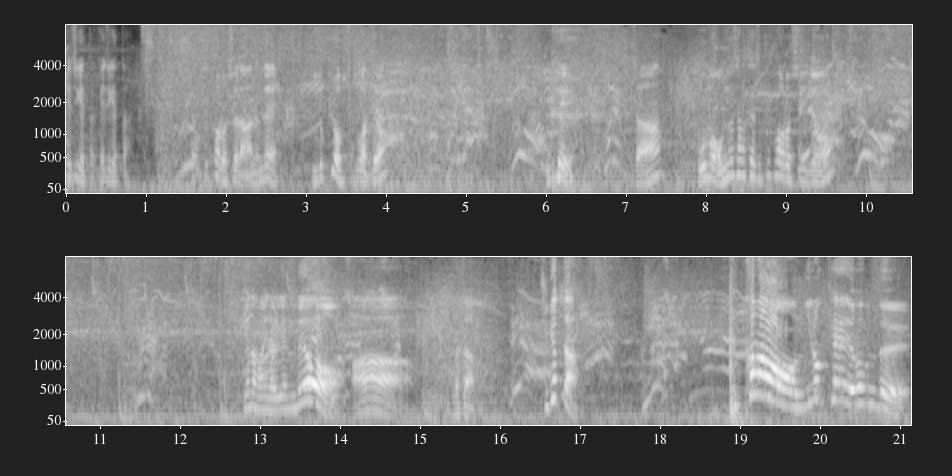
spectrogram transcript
깨지겠다 깨지겠다. 자 full power rush가 나왔는데 이거 필요 없을 것 같아요? 오케이. 자 보호막 없는 상태에서 full power rush죠 꽤나 많이 달겠는데요? 아 가자. 죽였다. Come on! 이렇게 여러분들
